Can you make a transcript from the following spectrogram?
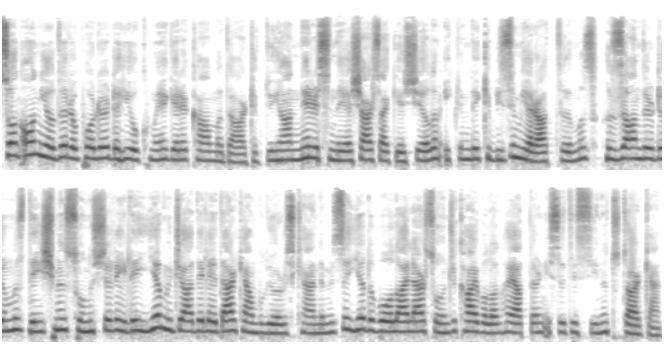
Son 10 yılda raporları dahi okumaya gerek kalmadı artık. Dünyanın neresinde yaşarsak yaşayalım iklimdeki bizim yarattığımız, hızlandırdığımız değişimin sonuçları ile ya mücadele ederken buluyoruz kendimizi ya da bu olaylar sonucu kaybolan hayatların istatistiğini tutarken.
